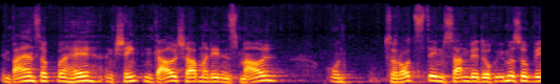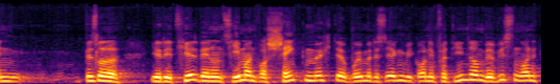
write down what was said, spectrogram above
In Bayern sagt man, hey, ein geschenkten Gaul schaut man den ins Maul und trotzdem sind wir doch immer so wenn, bisschen irritiert, wenn uns jemand was schenken möchte, obwohl wir das irgendwie gar nicht verdient haben. Wir wissen gar nicht,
